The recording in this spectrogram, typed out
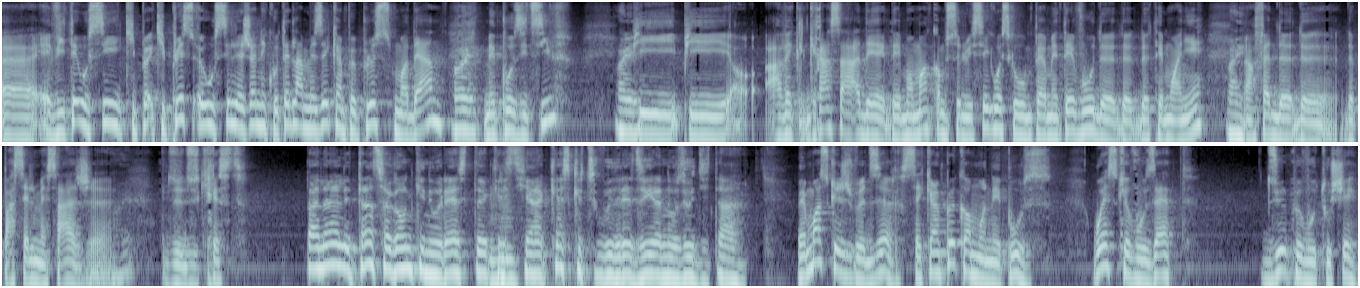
Euh, éviter aussi qu'ils, pu- qu'ils puissent eux aussi, les jeunes, écouter de la musique un peu plus moderne, Oui. mais positive. Oui. Puis, puis avec, grâce à des, des moments comme celui-ci, où est-ce que vous me permettez, vous, de, de- de témoigner, Oui. en fait, de, passer le message euh, du, du Christ. Pendant les 30 secondes qui nous restent, Mhm. Christian, qu'est-ce que tu voudrais dire à nos auditeurs? Mais moi, ce que je veux dire, c'est qu'un peu comme mon épouse, où est-ce que vous êtes, Dieu peut vous toucher.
